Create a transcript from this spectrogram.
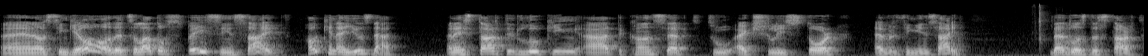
And I was thinking, oh, that's a lot of space inside. How can I use that? And I started looking at the concept to actually store everything inside. That was the start.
